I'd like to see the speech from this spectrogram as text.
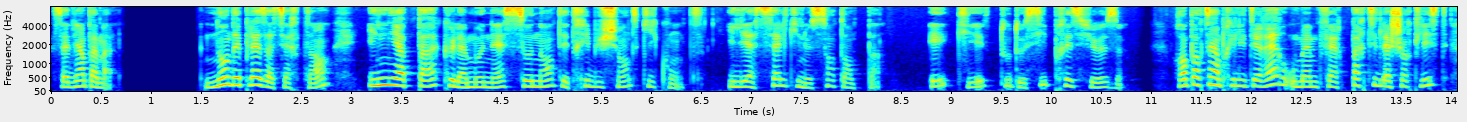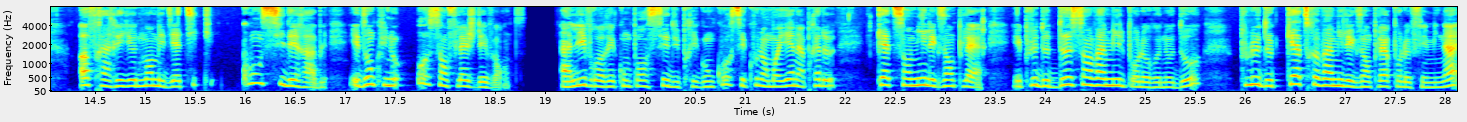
Ça devient pas mal. N'en déplaise à certains, il n'y a pas que la monnaie sonnante et trébuchante qui compte. Il y a celle qui ne s'entend pas et qui est tout aussi précieuse. Remporter un prix littéraire ou même faire partie de la shortlist offre un rayonnement médiatique considérable et donc une hausse en flèche des ventes. Un livre récompensé du prix Goncourt s'écoule en moyenne à près de 400 000 exemplaires et plus de 220 000 pour le Renaudot, plus de 80 000 exemplaires pour le Femina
